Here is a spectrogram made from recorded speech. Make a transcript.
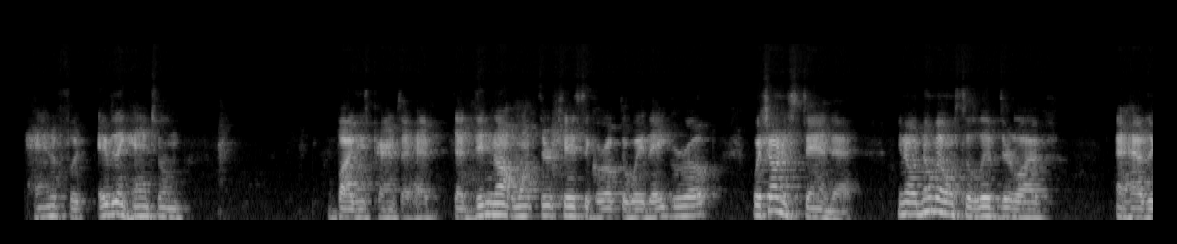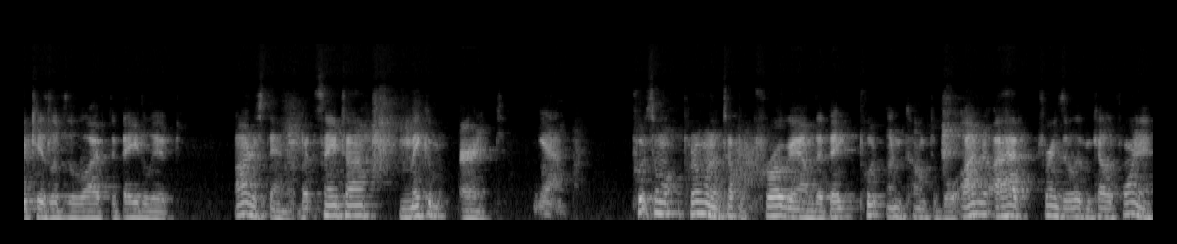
hand and foot everything hand to them by these parents that had that did not want their kids to grow up the way they grew up which i understand that. You know nobody wants to live their life and have their kids live the life that they lived. I understand that but at the same time make them earn it. Yeah. Put someone put them on a type of program that they put uncomfortable. I know I have friends that live in California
